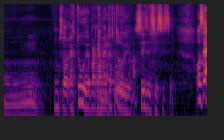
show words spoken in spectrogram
un- Un solo estudio, apartamento estudio, estudio. Sí, sí, sí, sí, sí. O sea,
